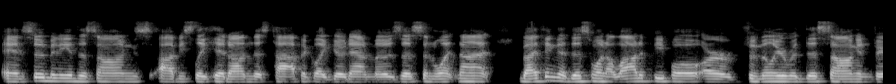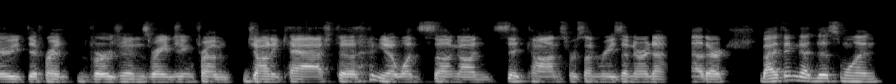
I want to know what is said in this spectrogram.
And so many of the songs obviously hit on this topic, like Go Down Moses and whatnot. But I think that this one, a lot of people are familiar with this song in very different versions, ranging from Johnny Cash to, you know, one sung on sitcoms for some reason or another. But I think that this one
